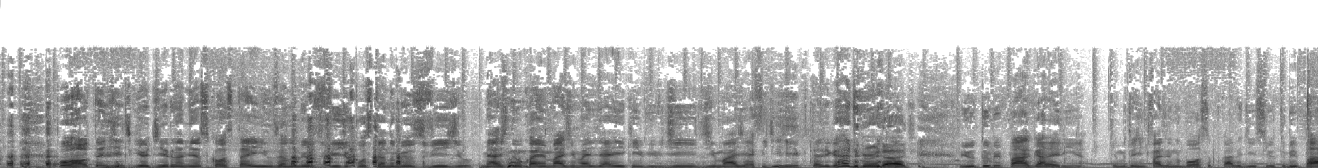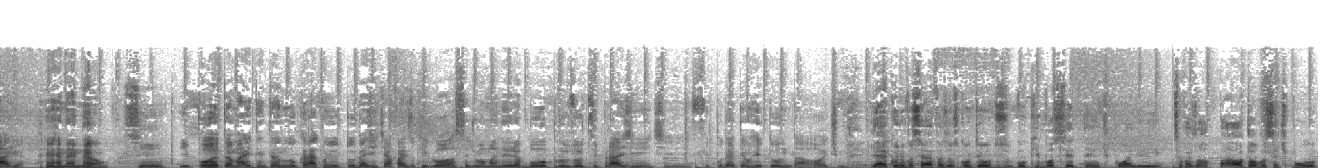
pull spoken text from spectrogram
Porra, olha o tanto de gente que ganhou dinheiro nas minhas costas aí, usando meus vídeos, postando meus vídeos. Me ajudou com a imagem, mas e aí, quem vive de, de imagem é filho de rico, tá ligado? Verdade. YouTube paga, galerinha. Tem muita gente fazendo bosta por causa disso. YouTube paga, não é não? Sim. E, porra, tamo aí tentando lucrar com o YouTube. A gente já faz o que gosta de uma maneira boa pros outros e pra gente. E se puder ter um retorno, tá ótimo. E aí, quando você vai fazer os conteúdos, o que você tem, tipo, ali? Você faz uma pauta ou você, tipo,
